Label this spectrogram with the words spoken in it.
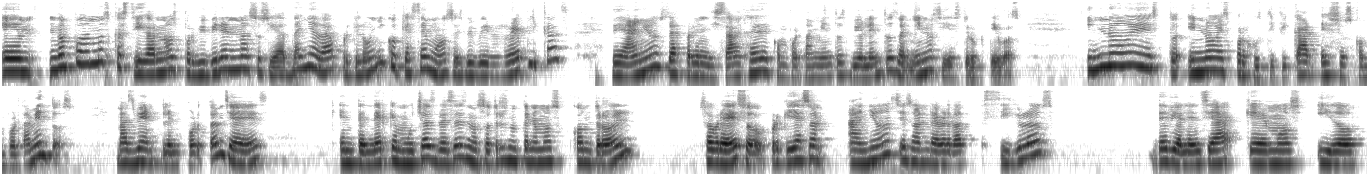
Em, no podemos castigarnos por vivir en una sociedad dañada, porque lo único que hacemos es vivir réplicas de años de aprendizaje de comportamientos violentos, dañinos y destructivos. Y no, es, y no es por justificar esos comportamientos. Más bien, la importancia es entender que muchas veces nosotros no tenemos control sobre eso, porque ya son años, ya son de verdad siglos de violencia que hemos ido,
